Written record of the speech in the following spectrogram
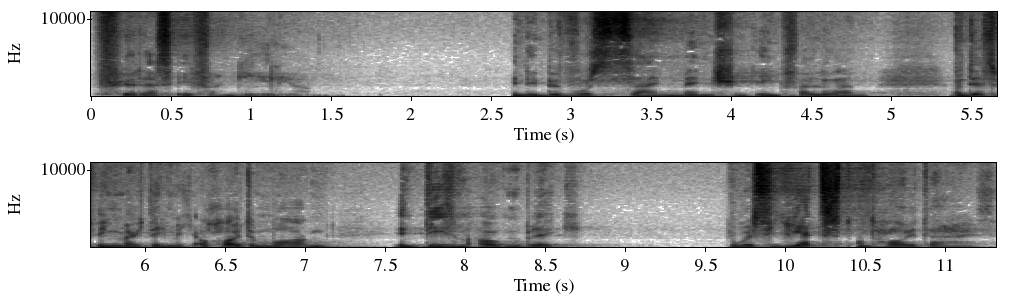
für das Evangelium. In dem Bewusstsein, Menschen gehen verloren. Und deswegen möchte ich mich auch heute Morgen, in diesem Augenblick, wo es jetzt und heute heißt,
